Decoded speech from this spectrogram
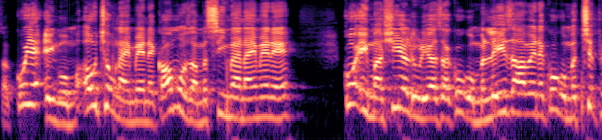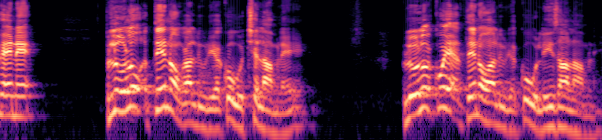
ဆိုတော့ကိုယ့်ရဲ့အိမ်ကိုမအုပ်ချုပ်နိုင်မဲနဲ့ကောင်းမွန်စွာမစီမံနိုင်မဲနဲ့ကိုယ့်အိမ်မှာရှိတဲ့လူတွေကဆိုကိုယ့်ကိုမလေးစားဘဲနဲ့ကိုယ့်ကိုမချစ်ဖဲနဲ့ ဘလို့လို့အသင်းတော်ကလူတွေကကိုယ့်ကိုချစ်လာမလဲဘလို့လို့ကိုယ့်ရဲ့အသင်းတော်ကလူတွေကကိုယ့်ကိုလေးစားလာမလဲ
